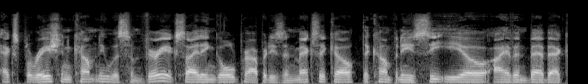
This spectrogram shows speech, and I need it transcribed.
exploration company with some very exciting gold properties in Mexico. The company's CEO, Ivan Bebek,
